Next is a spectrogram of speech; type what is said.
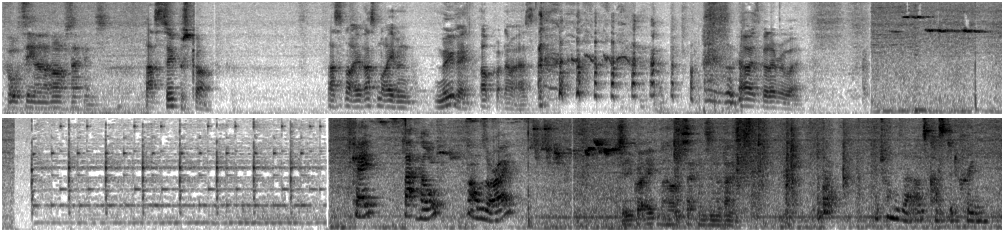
14 and a half seconds. That's super strong. That's not. That's not even moving. Oh, crap, no, it has. oh, it's gone everywhere. Okay, that held. That was alright. So you've got eight and a half seconds in the bank. Which one was that? That was custard cream.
